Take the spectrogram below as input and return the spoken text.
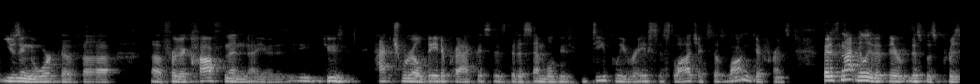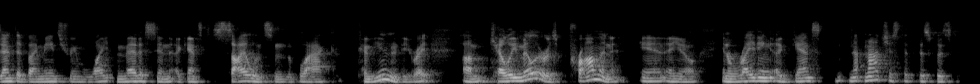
using the work of uh, uh, Frederick Hoffman uh, you know, used actuarial data practices that assembled these deeply racist logics of lung difference. But it's not really that there, this was presented by mainstream white medicine against silence in the black community, right? Um, Kelly Miller is prominent in, you know, in writing against not, not just that this was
